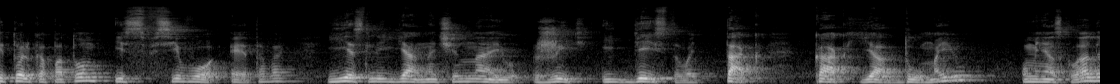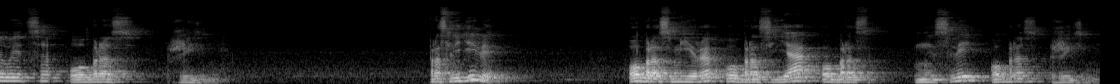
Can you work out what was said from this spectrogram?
и только потом из всего этого – если я начинаю жить и действовать так, как я думаю, у меня складывается образ жизни. Проследили? Образ мира, образ я, образ мыслей, образ жизни.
